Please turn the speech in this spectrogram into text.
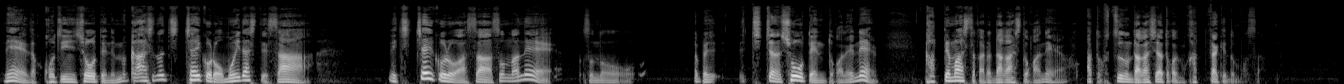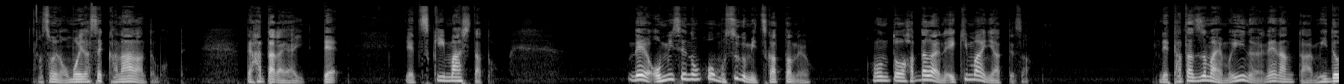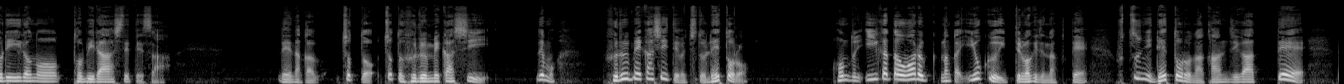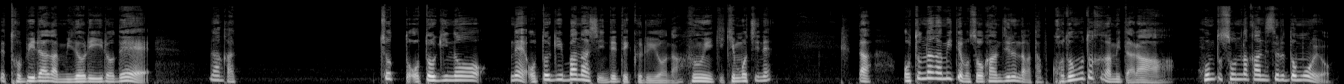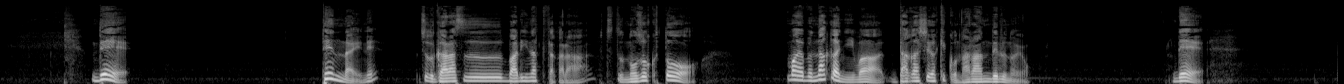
ねえ、だ個人商店で昔のちっちゃい頃思い出してさ、ね、ちっちゃい頃はさ、そんなね、その、やっぱりちっちゃな商店とかでね、買ってましたから、駄菓子とかね、あと普通の駄菓子屋とかでも買ってたけどもさ、そういうの思い出せっかななんて思って。で、旗ヶ谷行って、で、着きましたと。で、お店の方もすぐ見つかったのよ。本当幡ヶ谷の駅前にあってさ。で、佇まいもいいのよね。なんか、緑色の扉しててさ。で、なんか、ちょっと、ちょっと古めかしい。でも、古めかしいっていうのはちょっとレトロ。本当に言い方を悪く、なんかよく言ってるわけじゃなくて、普通にレトロな感じがあって、で、扉が緑色で、なんか、ちょっとおとぎの、ね、おとぎ話に出てくるような雰囲気、気持ちね。だ大人が見てもそう感じるんだが、多分子供とかが見たら、ほんとそんな感じすると思うよ。で、店内ね、ちょっとガラス張りになってたから、ちょっと覗くと、まあやっぱ中には駄菓子が結構並んでるのよ。で、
